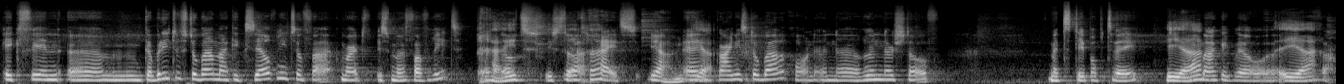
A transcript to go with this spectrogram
Ik vind ehm cabrito stoba maak ik zelf niet zo vaak, maar het is mijn favoriet. Geit is dat, Ja, hè? geit. Ja, en Ja. carne stoba, gewoon een eh runderstoof. Met stip op twee. Ja. Die maak ik wel eh, Ja. vaak.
